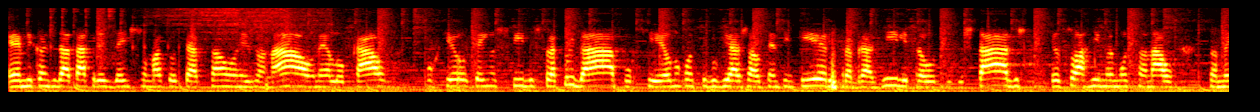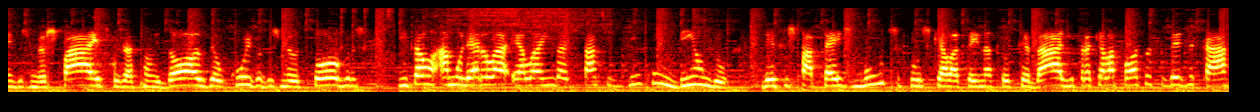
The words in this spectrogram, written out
é, me candidatar a presidente de uma associação regional, né, local porque eu tenho os filhos para cuidar, porque eu não consigo viajar o tempo inteiro para Brasília e para outros estados. Eu sou a rima emocional também dos meus pais, que já são idosos, eu cuido dos meus sogros. Então, a mulher ela, ela ainda está se desincumbindo desses papéis múltiplos que ela tem na sociedade para que ela possa se dedicar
